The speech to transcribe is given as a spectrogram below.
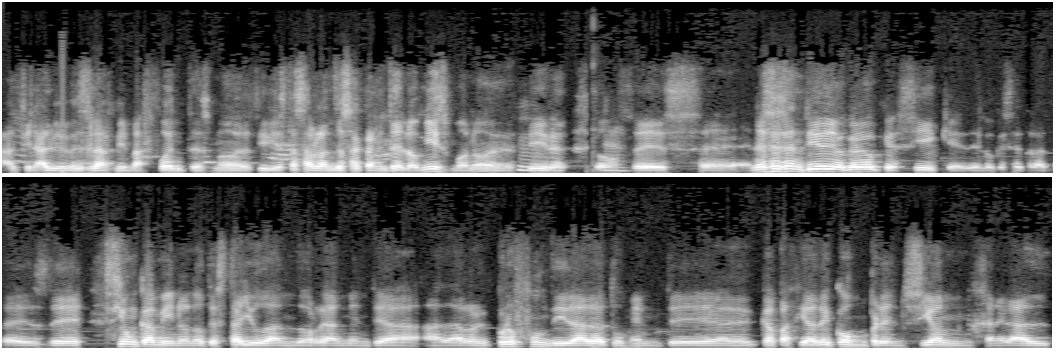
al final vives de las mismas fuentes, ¿no? Es decir, y estás hablando exactamente de lo mismo, ¿no? Es decir, entonces, eh, en ese sentido yo creo que sí, que de lo que se trata es de si un camino no te está ayudando realmente a, dar profundidad a tu mente, eh, capacidad de comprensión general,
